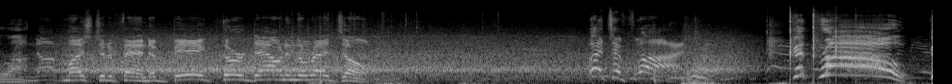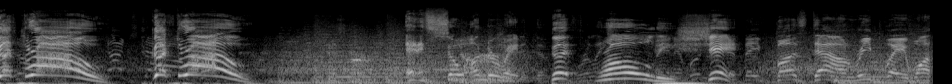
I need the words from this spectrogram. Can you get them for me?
block. Not much to defend. A big third down in the red zone. Let's it fly. Good throw! Throw! Good throw! And it's so underrated. Good. Holy shit. They buzzed down. Replay one.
